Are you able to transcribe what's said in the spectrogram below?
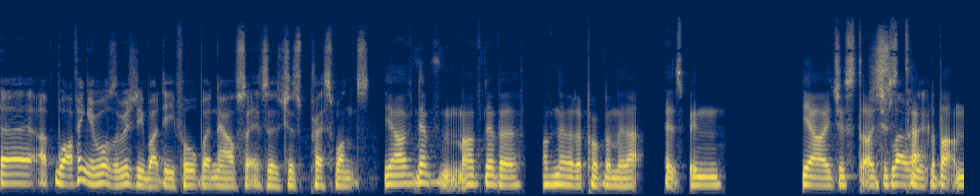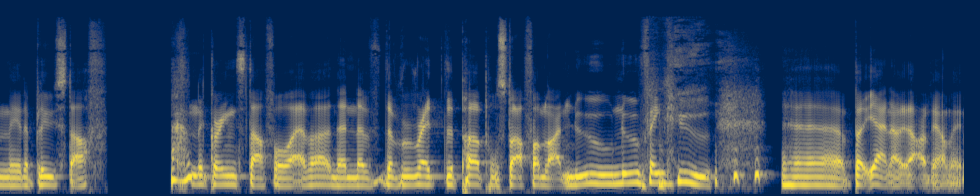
Uh, well, I think it was originally by default, but now so it says just press once. Yeah, I've never, I've never, I've never had a problem with that. It's been, yeah, I just, I Just just slow, tap the button near the blue stuff and the green stuff or whatever, and then the the red, the purple stuff. I'm like, no, no, thank you. uh, but yeah, no, I mean, I mean,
